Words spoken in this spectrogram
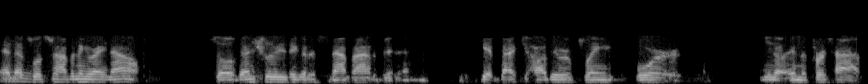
and that's Mhm. what's happening right now. So eventually they're gonna snap out of it and get back to how they were playing before, you know, in the first half.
